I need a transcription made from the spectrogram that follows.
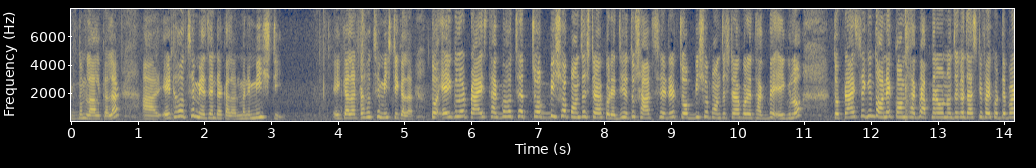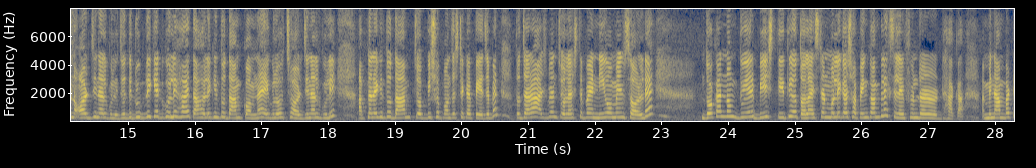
একদম লাল কালার। আর এটা হচ্ছে মেজেন্টা কালার। মানে মিষ্টি। এই কালারটা হচ্ছে মিষ্টি কালার। তো এইগুলোর প্রাইস থাকবে হচ্ছে চব্বিশশো পঞ্চাশ টাকা করে। যেহেতু শার্ট সেটের চব্বিশশো পঞ্চাশ টাকা করে থাকবে এইগুলো। তো প্রাইসটা কিন্তু অনেক কম থাকবে। আপনারা অন্য জায়গায় জাস্টিফাই করতে পারেন অরিজিনালগুলি যদি ডুপ্লিকেটগুলি হয়, তাহলে কিন্তু দাম কম না। এগুলো হচ্ছে অরিজিনালগুলি আপনারা কিন্তু দাম চব্বিশশো পঞ্চাশ টাকা পেয়ে যাবেন। তো যারা আসবেন, চলে আসতে পারেন নিউ ওমেন সল্ডে দোকান নং দুইয়ের বিশ, তৃতীয় তলা eastern Mallika shopping complex elephant Dhaka. আমি নাম্বারটা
